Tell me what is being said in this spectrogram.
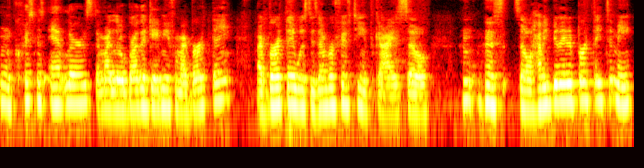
mm, Christmas antlers that my little brother gave me for my birthday. My birthday was December 15th, guys, so so happy belated birthday to me.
